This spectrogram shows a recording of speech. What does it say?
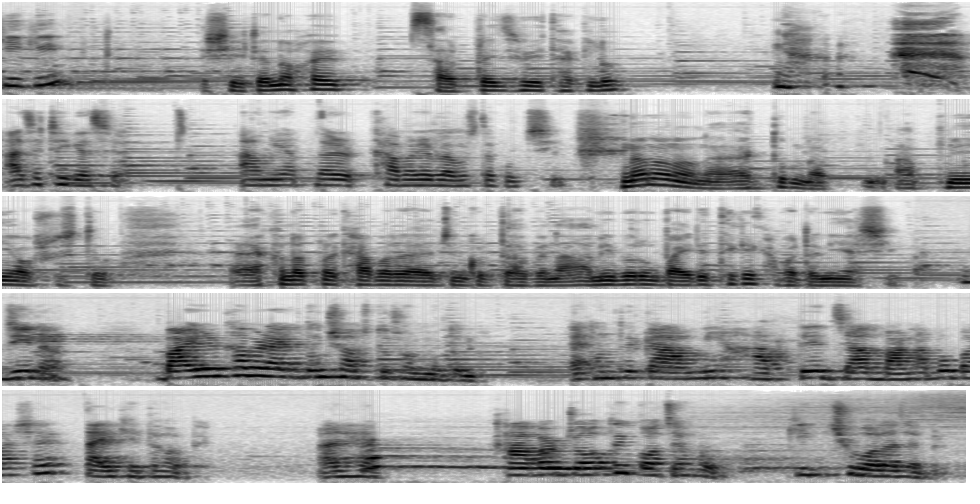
কি কি সেটা না হয় সারপ্রাইজ হয়ে থাকল। আচ্ছা ঠিক আছে। আমি আপনার খাবারের ব্যবস্থা করছি। না না না না একদম না। আপনি অসুস্থ। এখন আপনার খাবার আয়োজন করতে হবে না। আমি বরং বাইরে থেকে খাবারটা নিয়ে আসি। জি না। বাইরের খাবার একদম স্বাস্থ্যসম্মত না। এখন থেকে আমি হাতে যা বানাবো বাসায় তাই খেতে হবে। আর হ্যাঁ খাবার যতই পচা হোক কিচ্ছু বলা যাবে না।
